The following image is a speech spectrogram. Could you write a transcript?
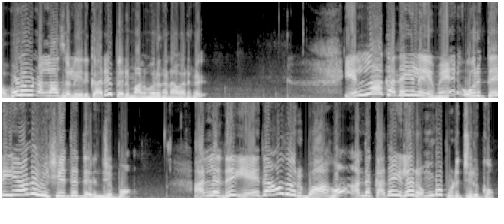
அவ்வளவு நல்லா சொல்லியிருக்காரு பெருமாள் முருகன் அவர்கள். எல்லா கதையிலையுமே ஒரு தெரியாத விஷயத்தை தெரிஞ்சுப்போம். அல்லது ஏதாவது ஒரு பாகம் அந்த கதையில் ரொம்ப பிடிச்சிருக்கும்.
